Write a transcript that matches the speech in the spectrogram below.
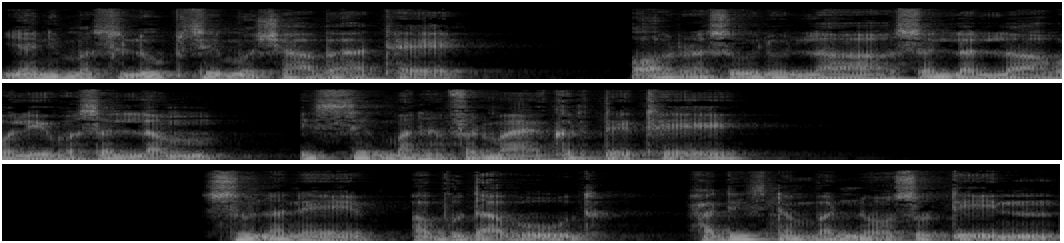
یعنی مسلوب سے مشابہت ہے۔ اور رسول اللہ صلی اللہ علیہ وسلم اس سے منع فرمایا کرتے تھے۔ سننے ابو داود، حدیث نمبر نو سو تین۔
